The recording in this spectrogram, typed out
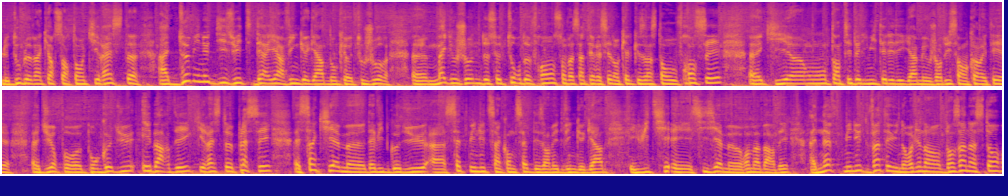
le double vainqueur sortant qui reste à 2 minutes 18 derrière Vingegaard, donc euh, toujours euh, maillot jaune de ce Tour de France. On va s'intéresser dans quelques instants aux Français euh, qui euh, ont tenté de limiter les dégâts, mais aujourd'hui ça a encore été euh, dur pour, pour Godu et Bardet qui reste placé euh, cinquième euh, David Godu à 7 minutes 57 désormais de Vingegaard et 8 et 6e Romain Bardet à 9 minutes 21. On revient dans, dans un instant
